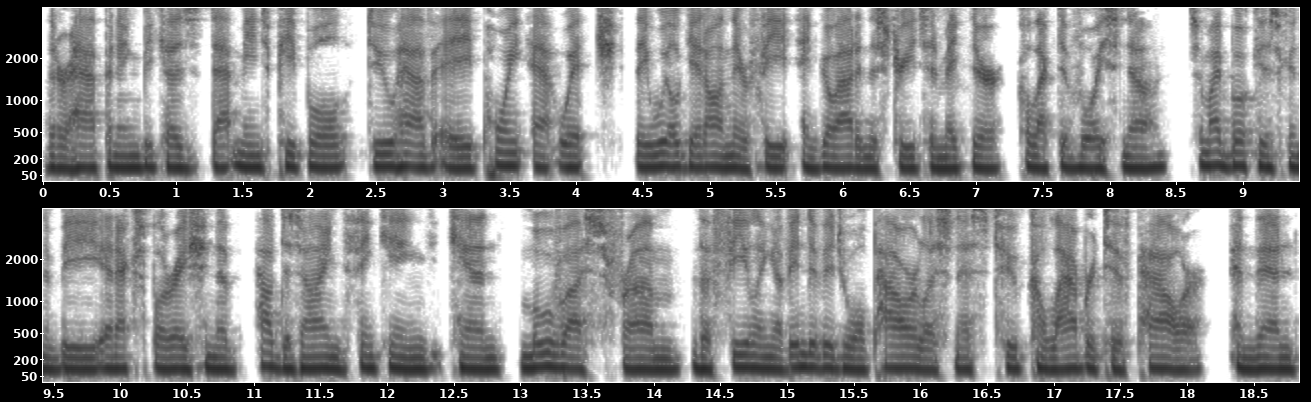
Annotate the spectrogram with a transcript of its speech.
that are happening because that means people do have a point at which they will get on their feet and go out in the streets and make their collective voice known. So my book is going to be an exploration of how design thinking can move us from the feeling of individual powerlessness to collaborative power and then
